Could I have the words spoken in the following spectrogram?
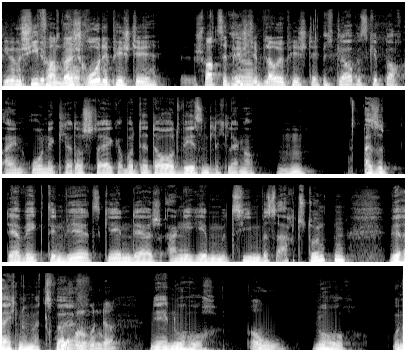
Wie beim Skifahren, gibt weißt du, rote Piste, schwarze Piste, Ja. blaue Piste. Ich glaube, es gibt auch einen ohne Klettersteig, aber der dauert wesentlich länger. Mhm. Also der Weg, den wir jetzt gehen, der ist angegeben mit sieben bis acht Stunden. Wir rechnen mit zwölf. Hoch und runter. Nee, nur hoch. Oh. Nur hoch. Und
